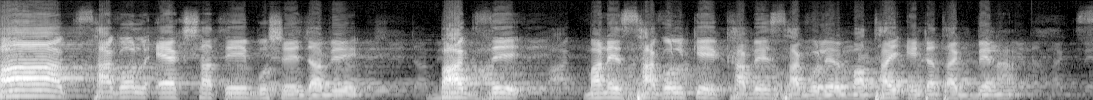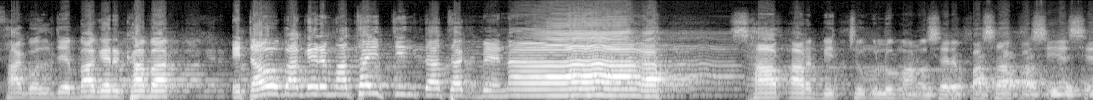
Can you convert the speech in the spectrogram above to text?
বাঘ ছাগল একসাথে বসে যাবে। বাঘ যে মানে ছাগলকে খাবে ছাগলের মাথায় এটা থাকবে না। ছাগল যে বাঘের খাবার, এটাও বাঘের মাথায় চিন্তা থাকবে না। সাপ আর বিচ্ছুগুলো মানুষের পাশাপাশি এসে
